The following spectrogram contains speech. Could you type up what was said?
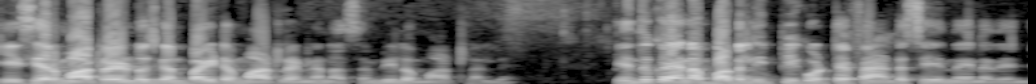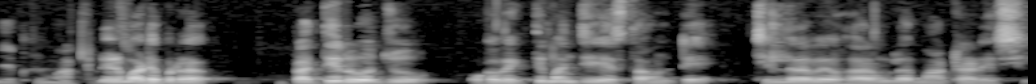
కేసీఆర్ మాట్లాడిండొచ్చు కానీ బయట మాట్లాడిన కానీ అసెంబ్లీలో మాట్లాడలే. ఎందుకు ఆయన బట్టలిప్పి కొట్టే ఫ్యాంటసీ ఏందైనది అని చెప్పి మాట్లాడు. నేను మాట ఇప్పుడు ప్రతిరోజు ఒక వ్యక్తి మంచి చేస్తూ ఉంటే చిల్లర వ్యవహారంలో మాట్లాడేసి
